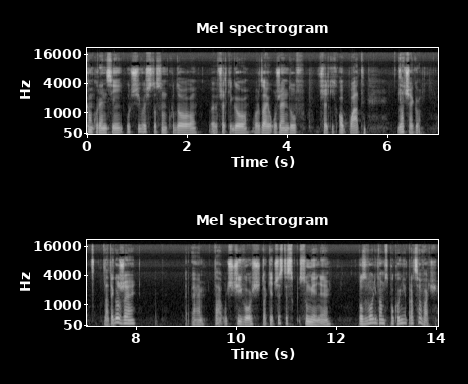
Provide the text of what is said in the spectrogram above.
konkurencji, uczciwość w stosunku do e, wszelkiego rodzaju urzędów, wszelkich opłat. Dlaczego? Dlatego, że e, ta uczciwość, takie czyste sumienie pozwoli Wam spokojnie pracować.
